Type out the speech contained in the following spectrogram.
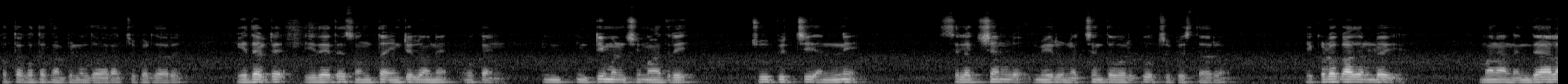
కొత్త కొత్త కంపెనీల ద్వారా చూపెడతారు. ఏదైతే ఇదైతే సొంత ఇంటిలోనే ఒక ఇంటి మనిషి మాదిరి చూపించి అన్ని సెలక్షన్లు మీరు నచ్చేంత వరకు చూపిస్తారు. ఎక్కడో కాదండి మన నంద్యాల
